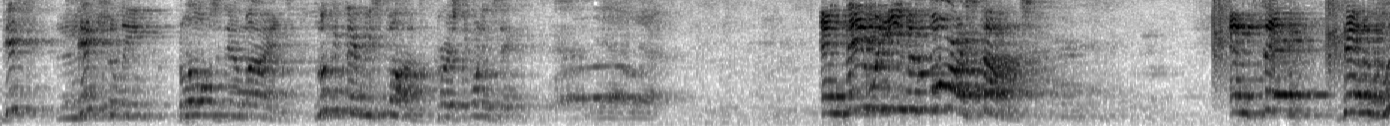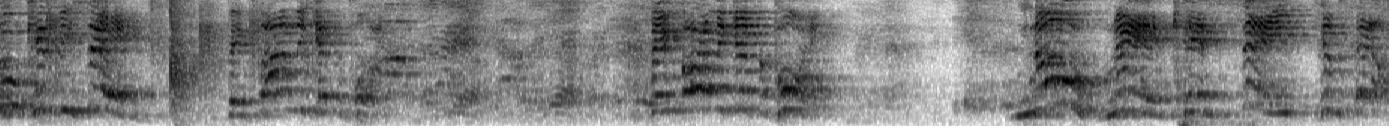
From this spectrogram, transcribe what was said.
This literally blows their minds. Look at their response, verse 26. Yeah, yeah. And they were even more astonished and said, Then who can be saved? They finally get the point. They finally get the point. No man can save himself.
